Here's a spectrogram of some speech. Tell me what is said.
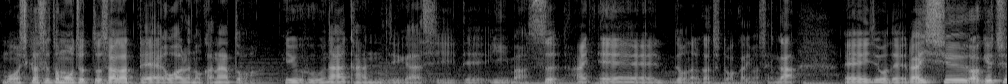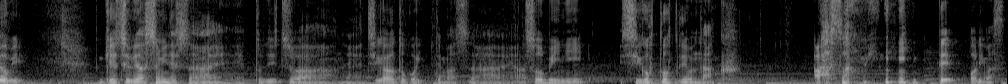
もしかするともうちょっと下がって終わるのかなという風な感じがしています。はい、えー、どうなるかちょっと分かりませんが、えー、以上で、来週、あ、月曜日、月曜日休みです。はい。えっと、実はね、違うとこ行ってます。はい。遊びに、仕事ではなく、遊びに行っております。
